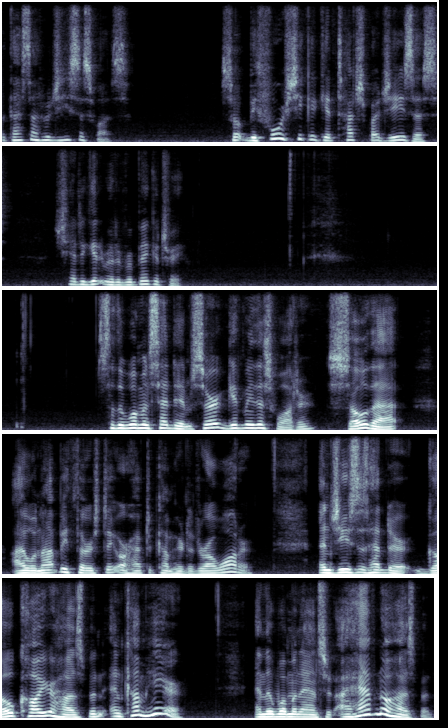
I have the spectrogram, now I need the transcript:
But that's not who Jesus was. So before she could get touched by Jesus, she had to get rid of her bigotry. So the woman said to him, Sir, give me this water, so that I will not be thirsty or have to come here to draw water. And Jesus said to her, Go call your husband and come here. And the woman answered, I have no husband.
